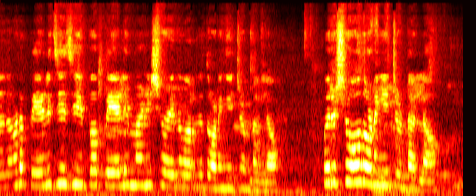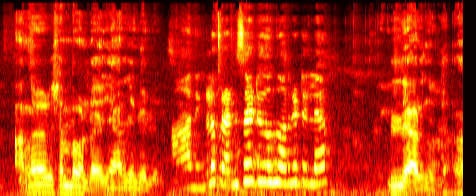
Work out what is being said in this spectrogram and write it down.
നമ്മുടെ പേളി ചേച്ചി ഇപ്പൊ പേളി മണി ഷോ എന്ന് പറഞ്ഞ് തുടങ്ങിയിട്ടുണ്ടല്ലോ. ഒരു ഷോ തുടങ്ങിയിട്ടുണ്ടല്ലോ. അങ്ങനെ ഒരു സംഭവം ഉണ്ടായി ഞാൻ അറിഞ്ഞില്ലല്ലോ ആ നിങ്ങൾ ഫ്രണ്ട്സ് ആയിട്ട് ഇതൊന്നും അറിഞ്ഞിട്ടില്ല? ഇല്ല അറിഞ്ഞില്ല ആ.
